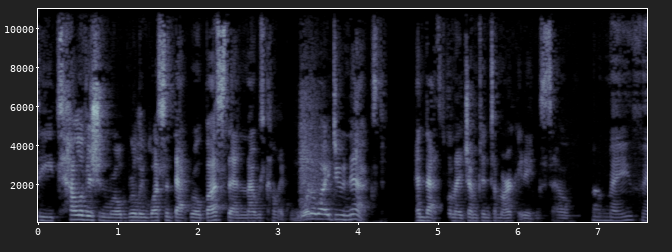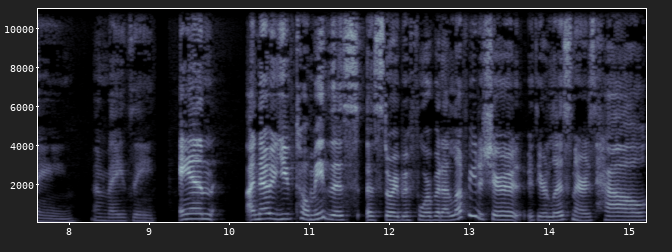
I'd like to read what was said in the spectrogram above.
the television world really wasn't that robust then. And I was kind of like, what do I do next? And that's when I jumped into marketing. So amazing. Amazing. And I know you've told me this uh, story before, but I'd love for you to share it with your listeners how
